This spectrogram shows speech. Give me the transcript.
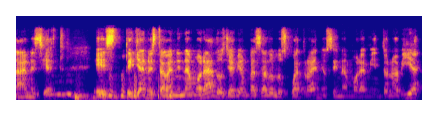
ah, no es cierto, este, ya no estaban enamorados, ya habían pasado los cuatro años, enamoramiento no había.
